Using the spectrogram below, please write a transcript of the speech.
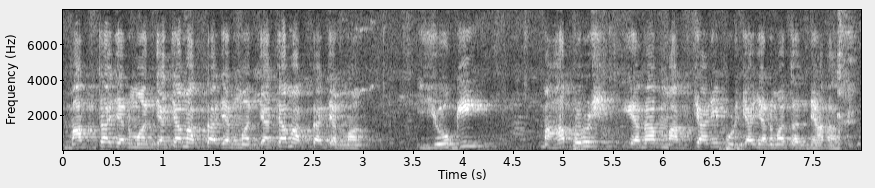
मागचा जन्म त्याच्या मागचा जन्म त्याच्या मागचा जन्म. योगी महापुरुष यांना मागच्या आणि पुढच्या जन्माचं ज्ञान असतं.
